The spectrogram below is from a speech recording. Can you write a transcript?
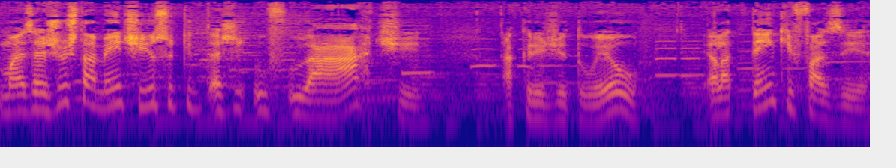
Mas é justamente isso que a, a arte, acredito eu, ela tem que fazer.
